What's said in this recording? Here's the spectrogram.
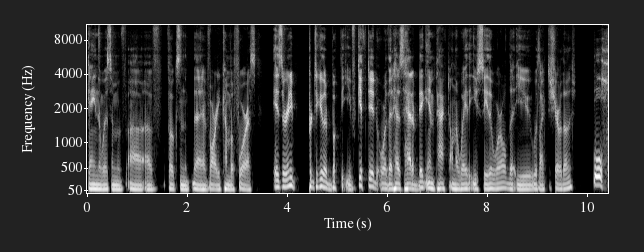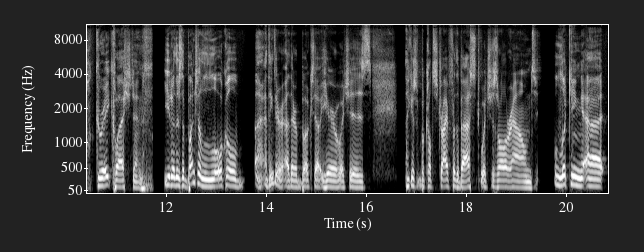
gain the wisdom of, uh, of folks the, that have already come before us. Is there any particular book that you've gifted or that has had a big impact on the way that you see the world that you would like to share with others? Well, great question. You know, there's a bunch of local, I think there are other books out here, which is, I think it's a book called Strive for the Best, which is all around looking at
